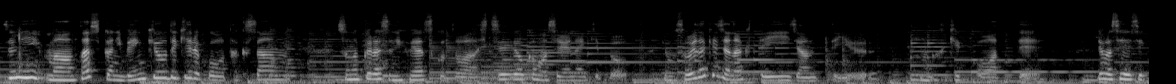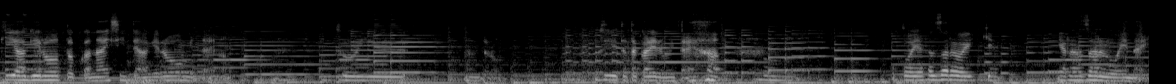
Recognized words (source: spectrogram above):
普通にまあ確かに勉強できる子をたくさんそのクラスに増やすことは必要かもしれないけどでもそれだけじゃなくていいじゃんっていうのが結構あってでは成績上げろとか内申点上げろみたいな。そういうなんだろう。お尻叩かれるみたいな。ことをやらざるをいけやらざるを得ない。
